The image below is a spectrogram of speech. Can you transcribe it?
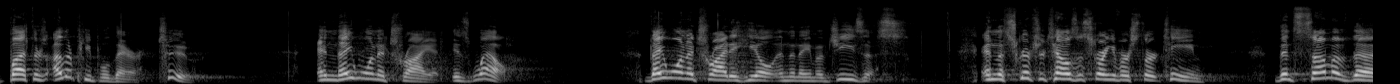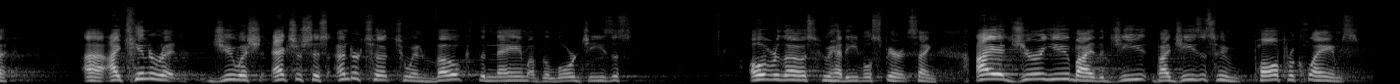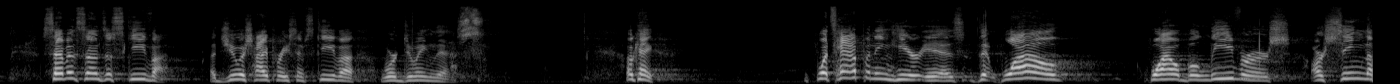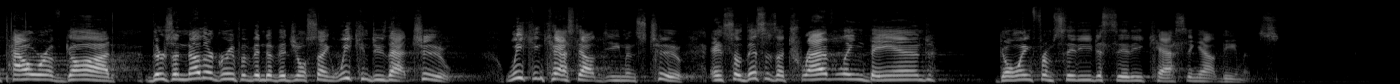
But there's other people there too, and they want to try it as well. They want to try to heal in the name of Jesus. And the scripture tells us, starting in verse 13, then some of the uh, itinerant Jewish exorcists undertook to invoke the name of the Lord Jesus over those who had evil spirits, saying, I adjure you by, the G- by Jesus whom Paul proclaims. Seven sons of Sceva, a Jewish high priest named Sceva, were doing this. Okay, what's happening here is that while, while believers are seeing the power of God there's another group of individuals saying, we can do that too. We can cast out demons too. And so this is a traveling band going from city to city casting out demons.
